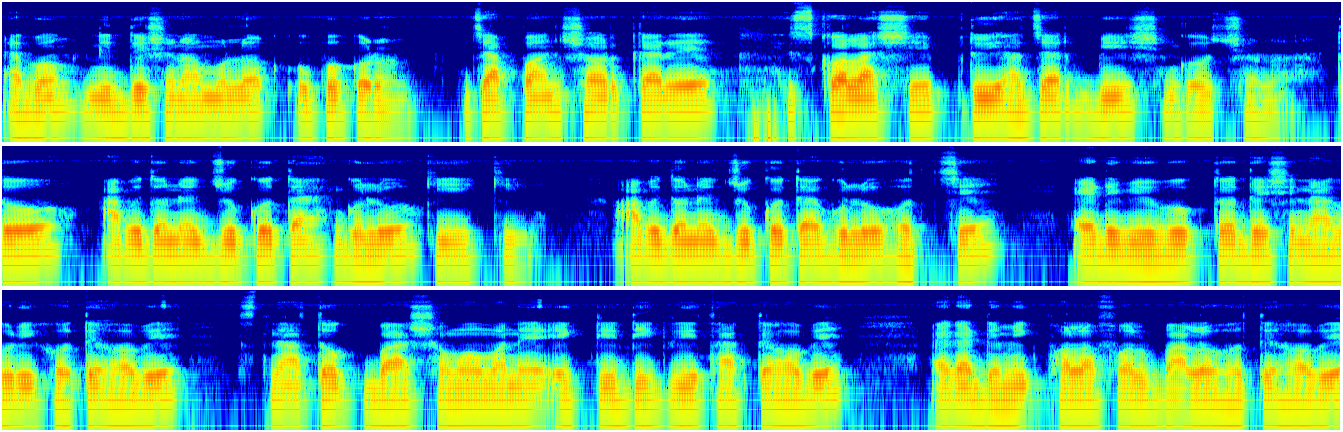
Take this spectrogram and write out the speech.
এবং নির্দেশনামূলক উপকরণ। জাপান সরকারের স্কলারশিপ দুই হাজার বিশ ঘোষণা। তো, আবেদনের যোগ্যতাগুলো কি কি? আবেদনের যোগ্যতাগুলো হচ্ছে এডিবিভুক্ত দেশের নাগরিক হতে হবে, স্নাতক বা সমমানের একটি ডিগ্রি থাকতে হবে একাডেমিক ফলাফল ভালো হতে হবে,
